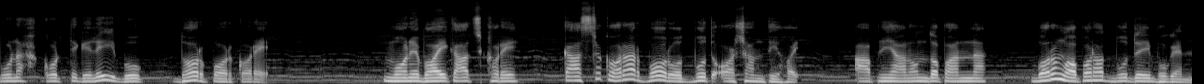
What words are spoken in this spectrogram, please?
গুনাহ করতে গেলেই বুক ধরপর করে। মনে ভয় কাজ করে। কাজটা করার পর অদ্ভুত অশান্তি হয়। আপনি আনন্দ পান না, বরং অপরাধ বোধে ভোগেন।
